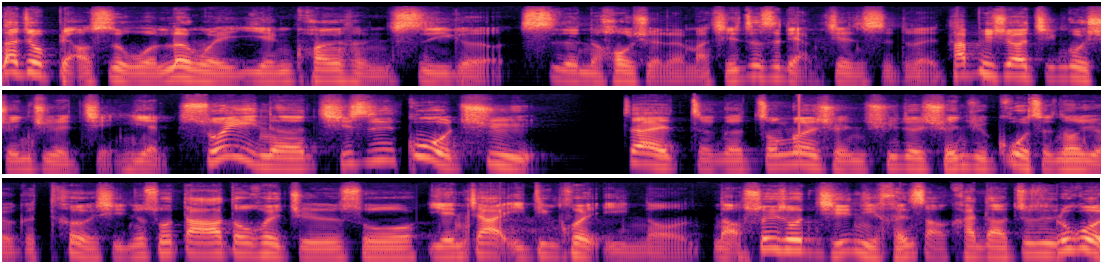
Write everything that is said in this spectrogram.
那就表示，我认为严宽恒是一个适任的候选人嘛？其实这是两件事，对不对？他必须要经过选举的检验。所以呢，其实过去在整个中二选区的选举过程中，有一个特性，就是说大家都会觉得说严家一定会赢哦。那所以说，其实你很少看到，就是如果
